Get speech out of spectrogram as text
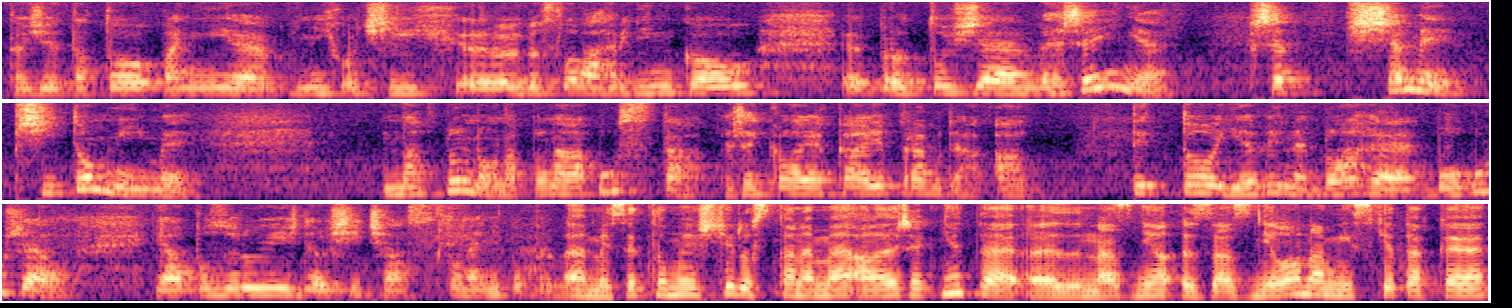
Takže tato paní je v mých očích eh, doslova hrdinkou, eh, protože veřejně před všemi přítomnými naplno, naplná ústa řekla, jaká je pravda. A tyto jevy neblahé, bohužel, já pozoruji již delší čas, to není poprvé. My se k tomu ještě dostaneme, ale řekněte, eh, zaznělo na místě také,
